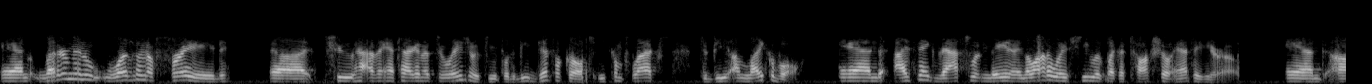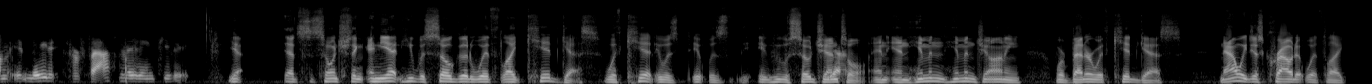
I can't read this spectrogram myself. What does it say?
and Letterman wasn't afraid uh, to have an antagonistic relation with people, to be difficult, to be complex, to be unlikable. And I think that's what made it. In a lot of ways, he was like a talk show antihero, and um, it made it for fascinating TV. Yeah, that's so interesting. And yet he was so good with like kid guests. With kid, it was it was it, he was so gentle. And and him and him and Johnny were better with kid guests. Now we just crowd it with like,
